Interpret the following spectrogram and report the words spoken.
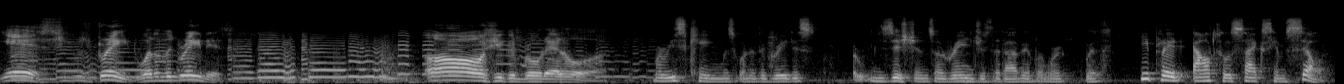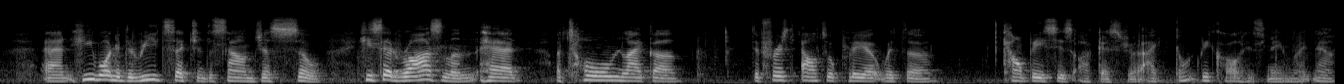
Yes, she was great, one of the greatest. Oh, she could blow that horn. Maurice King was one of the greatest musicians, or arrangers that I've ever worked with. He played alto sax himself, and he wanted the reed section to sound just so. He said Rosalind had a tone like uh, the first alto player with the Count Basie's orchestra. I don't recall his name right now.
